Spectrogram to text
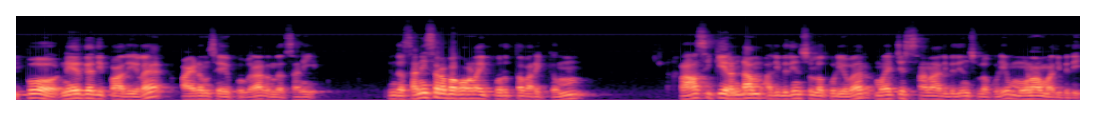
இப்போது நேர்கதி பாதையில் பயணம் செய்ய போகிறார் அந்த சனி. இந்த சனீஸ்வர பகவானை பொறுத்த வரைக்கும் ராசிக்கு ரெண்டாம் அதிபதின்னு சொல்லக்கூடியவர் முயற்சி ஸ்தானாதிபதினு சொல்லக்கூடிய மூணாம் அதிபதி.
